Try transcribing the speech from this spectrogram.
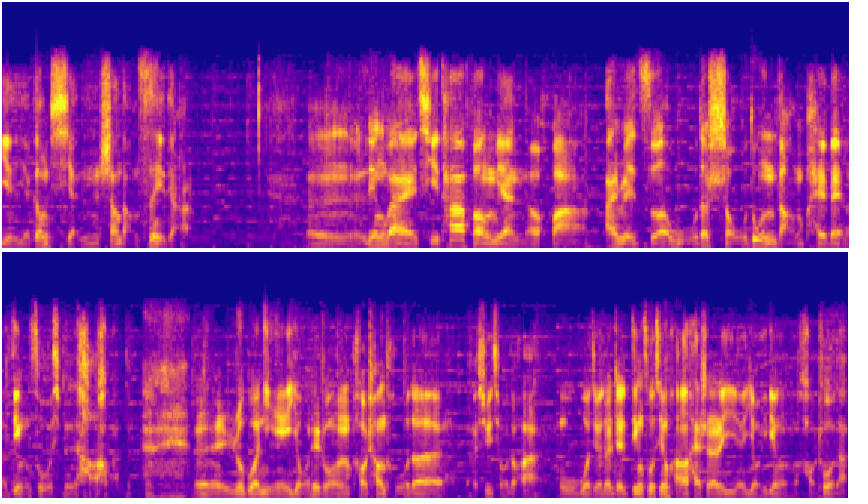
也也更显上档次一点儿。嗯，另外其他方面的话，艾瑞泽五的手动挡配备了定速巡航。嗯，如果你有这种跑长途的需求的话，我觉得这定速巡航还是也有一定好处的。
